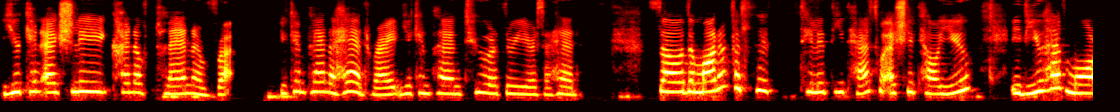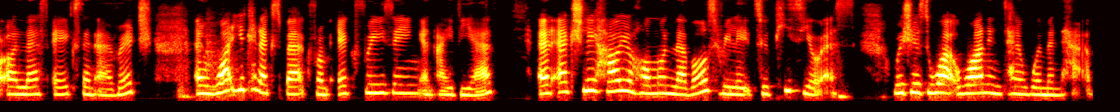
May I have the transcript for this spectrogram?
you can actually kind of plan a you can plan ahead, right? You can plan two or three years ahead. So the modern fertility test will actually tell you if you have more or less eggs than average and what you can expect from egg freezing and IVF and actually how your hormone levels relate to PCOS, which is what 1 in 10 women have.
